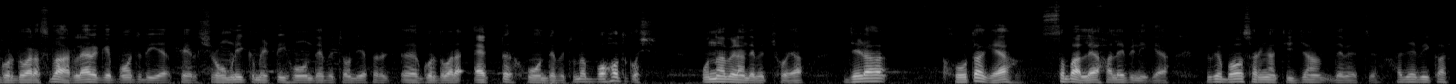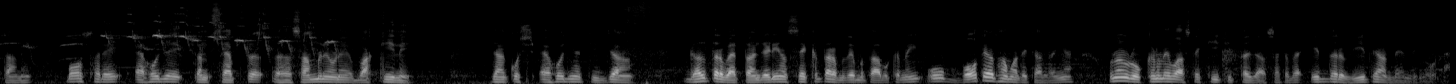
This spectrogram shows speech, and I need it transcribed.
ਗੁਰਦੁਆਰਾ ਸੁਧਾਰ ਲਹਿਰ ਅੱਗੇ ਪਹੁੰਚਦੀ ਹੈ, ਫਿਰ ਸ਼੍ਰੋਮਣੀ ਕਮੇਟੀ ਹੋਣ ਦੇ ਵਿੱਚ ਆਉਂਦੀ ਹੈ, ਫਿਰ ਗੁਰਦੁਆਰਾ ਐਕਟ ਹੋਣ ਦੇ ਵਿੱਚ ਹੁੰਦਾ, ਬਹੁਤ ਕੁਝ ਉਹਨਾਂ ਵੇਲਿਆਂ ਦੇ ਵਿੱਚ ਹੋਇਆ, ਜਿਹੜਾ ਹੋ ਤਾਂ ਗਿਆ, ਸੰਭਾਲਿਆ ਹਾਲੇ ਵੀ ਨਹੀਂ ਗਿਆ, ਕਿਉਂਕਿ ਬਹੁਤ ਸਾਰੀਆਂ ਚੀਜ਼ਾਂ ਦੇ ਵਿੱਚ ਹਜੇ ਵੀ ਘਾਟਾਂ ਨੇ, ਬਹੁਤ ਸਾਰੇ ਇਹੋ ਜਿਹੇ ਕਨਸੈਪਟ ਸਾਹਮਣੇ ਆਉਣੇ ਬਾਕੀ ਨੇ। ਜਾਂ ਕੁਝ ਇਹੋ ਜਿਹੀਆਂ ਚੀਜ਼ਾਂ, ਗਲਤ ਰਵਾਇਤਾਂ ਜਿਹੜੀਆਂ ਸਿੱਖ ਧਰਮ ਦੇ ਮੁਤਾਬਕ ਨਹੀਂ, ਉਹ ਬਹੁਤਿਆਂ ਥਾਵਾਂ ਤੇ ਚੱਲ ਰਹੀਆਂ, ਉਹਨਾਂ ਨੂੰ ਰੋਕਣ ਦੇ ਵਾਸਤੇ ਕੀ ਕੀਤਾ ਜਾ ਸਕਦਾ, ਇੱਧਰ ਵੀ ਧਿਆਨ ਦੇਣ ਦੀ ਲੋੜ ਹੈ।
